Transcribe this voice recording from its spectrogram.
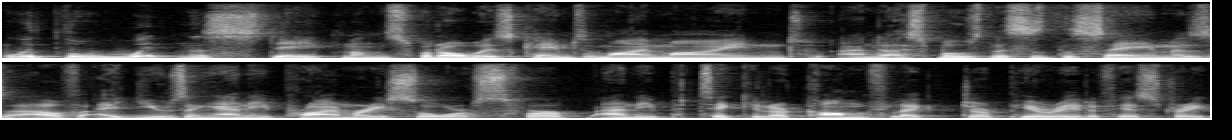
with the witness statements, what always came to my mind, and I suppose this is the same as of uh, using any primary source for any particular conflict or period of history,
